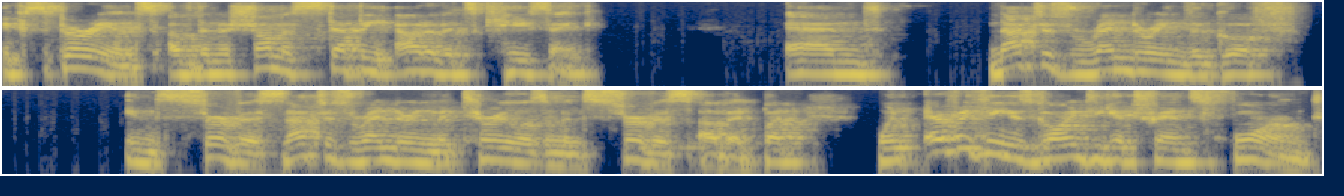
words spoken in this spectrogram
experience of the neshama stepping out of its casing and not just rendering the goof in service, not just rendering materialism in service of it, but when everything is going to get transformed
